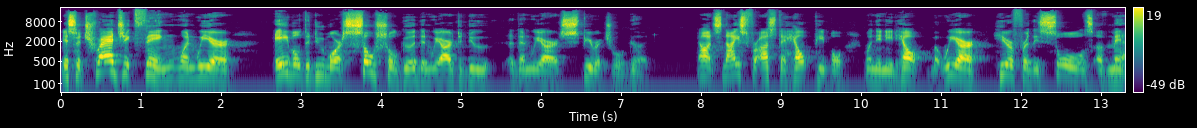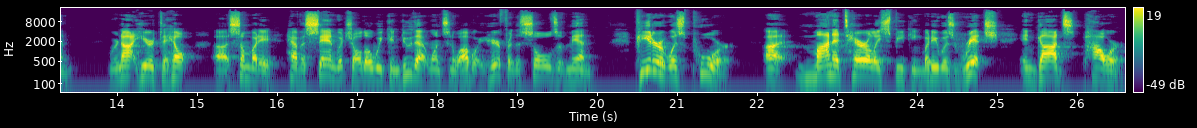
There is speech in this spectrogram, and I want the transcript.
It's a tragic thing when we are able to do more social good than we are to do than we are spiritual good. Now it's nice for us to help people when they need help, but we are here for the souls of men. We're not here to help uh, somebody have a sandwich, although we can do that once in a while, but we're here for the souls of men. Peter was poor, uh, monetarily speaking, but he was rich in God's power.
